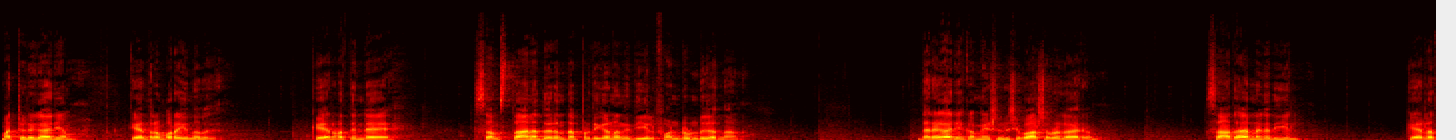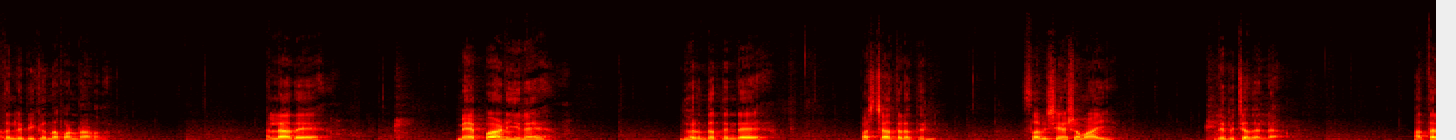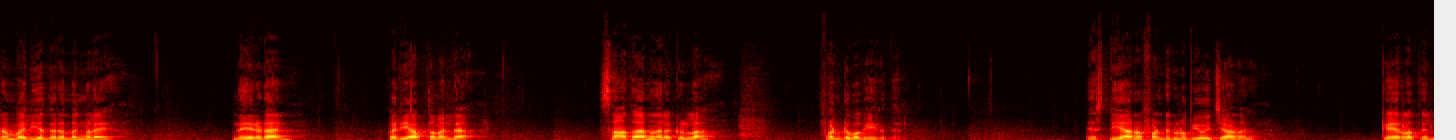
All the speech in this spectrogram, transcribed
മറ്റൊരു കാര്യം കേന്ദ്രം പറയുന്നത് കേരളത്തിന്റെ സംസ്ഥാന ദുരന്ത പ്രതികരണ നിധിയിൽ ഫണ്ടുണ്ട് എന്നാണ്. ധനകാര്യ കമ്മീഷന്റെ ശുപാർശ പ്രകാരം സാധാരണഗതിയിൽ കേരളത്തിന് ലഭിക്കുന്ന ഫണ്ടാണത് അല്ലാതെ മേപ്പാടിയിലെ ദുരന്തത്തിന്റെ പശ്ചാത്തലത്തിൽ സവിശേഷമായി ലഭിച്ചതല്ല. അത്തരം വലിയ ദുരന്തങ്ങളെ നേരിടാൻ പര്യാപ്തമല്ല സാധാരണ നിലക്കുള്ള ഫണ്ട് വകയിരുത്തൽ. എസ് ഡി ആർ എഫ് ഫണ്ടുകൾ ഉപയോഗിച്ചാണ് കേരളത്തിൽ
